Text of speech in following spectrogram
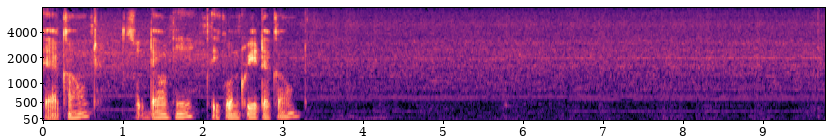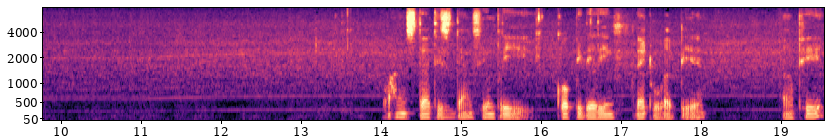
the account. So down here click on create account once that is done simply copy the link that will appear up here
